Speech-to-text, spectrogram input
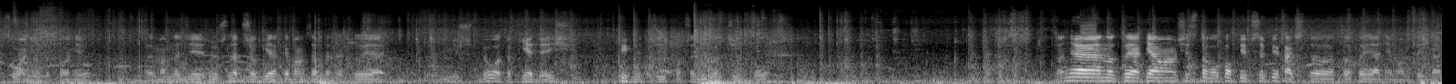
Zasłonił, zasłonił. Ale mam nadzieję, że już lepszą gierkę wam zaprezentuję niż było to kiedyś, czyli w poprzednim odcinku. No nie, no to jak ja mam się z tobą chłopie przepychać, to, to, to ja nie mam pytań.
